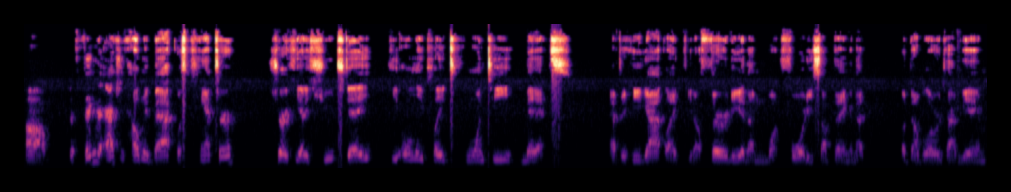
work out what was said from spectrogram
Um, the thing that actually held me back was Kanter. Sure, he had a huge day. He only played 20 minutes after he got like you know 30 and then what 40 something in that a double overtime game.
